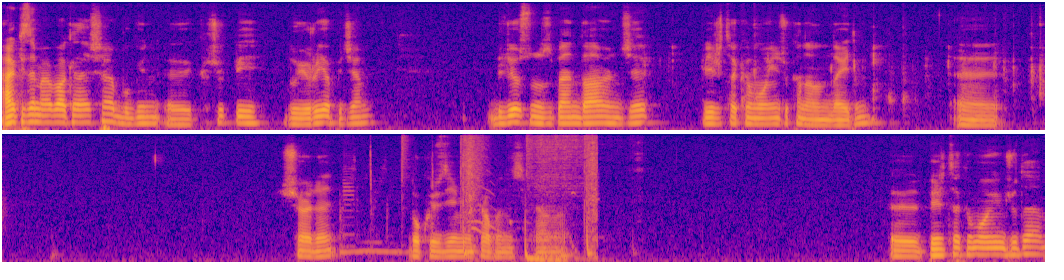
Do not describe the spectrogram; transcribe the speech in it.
Herkese merhaba arkadaşlar. Bugün e, küçük bir duyuru yapacağım. Biliyorsunuz ben daha önce bir takım oyuncu kanalındaydım. E, şöyle 922 abonesi falan var. E, bir takım oyuncuda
